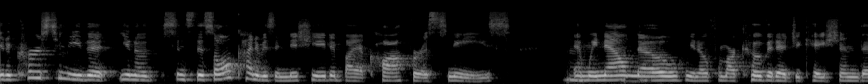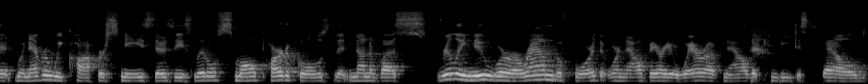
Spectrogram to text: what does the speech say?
it occurs to me that you know since this all kind of is initiated by a cough or a sneeze, mm-hmm. and we now know you know from our COVID education that whenever we cough or sneeze, there's these little small particles that none of us really knew were around before that we're now very aware of now that can be dispelled.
